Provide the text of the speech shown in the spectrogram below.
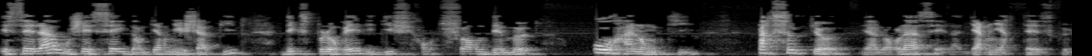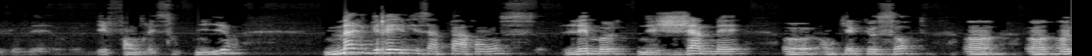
Et c'est là où j'essaye, dans le dernier chapitre, d'explorer les différentes formes d'émeutes au ralenti. Parce que, et alors là, c'est la dernière thèse que je vais euh, défendre et soutenir, malgré les apparences, l'émeute n'est jamais, euh, en quelque sorte, un,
